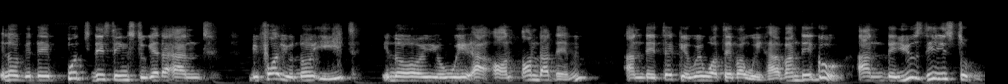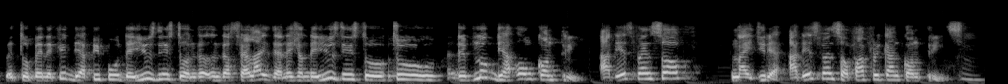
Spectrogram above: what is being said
You know, they put these things together and before you know it, you know, we are on under them and they take away whatever we have and they go. And they use this to, to benefit their people. They use this to industrialize their nation. They use this to, to develop their own country at the expense of Nigeria, at the expense of African countries. Mm.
